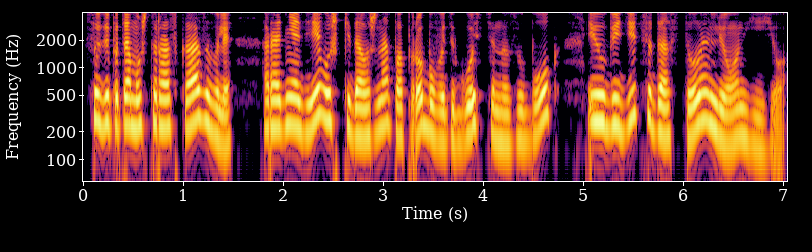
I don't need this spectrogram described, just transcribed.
Судя по тому, что рассказывали, родня девушки должна попробовать гостя на зубок и убедиться, достоин ли он ее.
